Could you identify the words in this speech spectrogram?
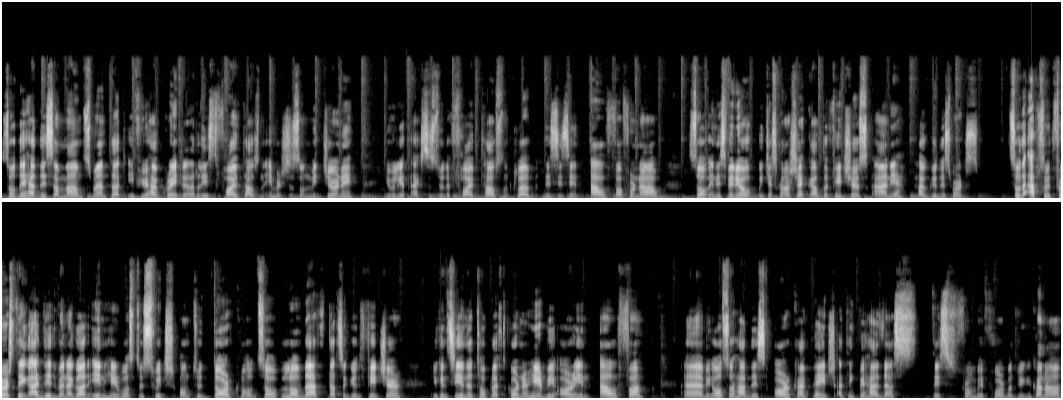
So they have this announcement that if you have created at least 5000 images on Midjourney, you will get access to the 5000 club. This is in alpha for now. So in this video, we're just gonna check out the features and yeah, how good this works. So the absolute first thing I did when I got in here was to switch onto dark mode. So love that, that's a good feature. You can see in the top left corner here, we are in alpha. Uh, we also have this archive page. I think we had this, this from before, but we can kind of,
